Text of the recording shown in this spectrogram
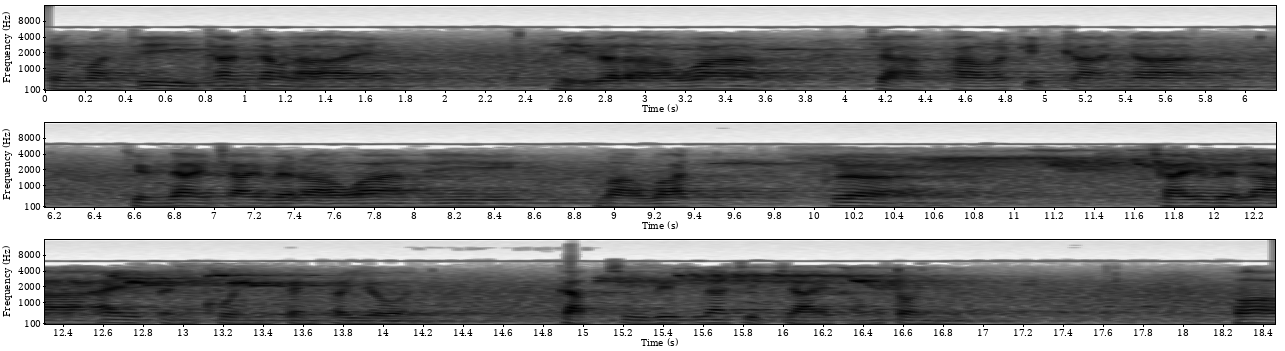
เป็นวันที่ท่านทั้งหลาย มีเวลาว่าง จากภารกิจการงาน จึงได้ใช้เวลาว่างนี้มาวัด เพื่อใช้เวลาให้เป็นคุณเป็นประโยชน์ กับชีวิตและจิตใจของตน เพราะ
